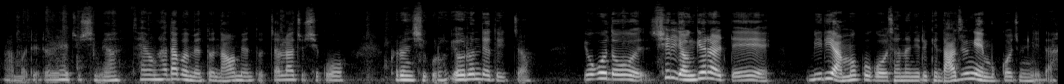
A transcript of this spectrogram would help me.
마무리를 해주시면 사용하다 보면 또 나오면 또 잘라주시고 그런 식으로. 요런 데도 있죠. 요거도 실 연결할 때 미리 안 묶고 저는 이렇게 나중에 묶어줍니다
